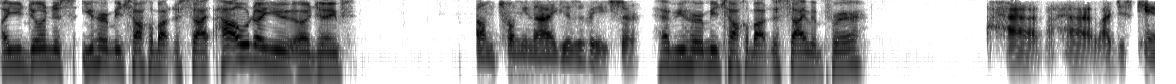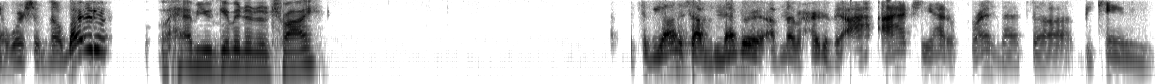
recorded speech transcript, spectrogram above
Are you doing this? You heard me talk about the site. How old are you, uh, James? I'm 29 years of age, sir. Have you heard me talk about the silent prayer? I have. I have. I just can't worship nobody. Have you given it a try? to be honest, I've never I've never heard of it. I I actually had a friend that uh, became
